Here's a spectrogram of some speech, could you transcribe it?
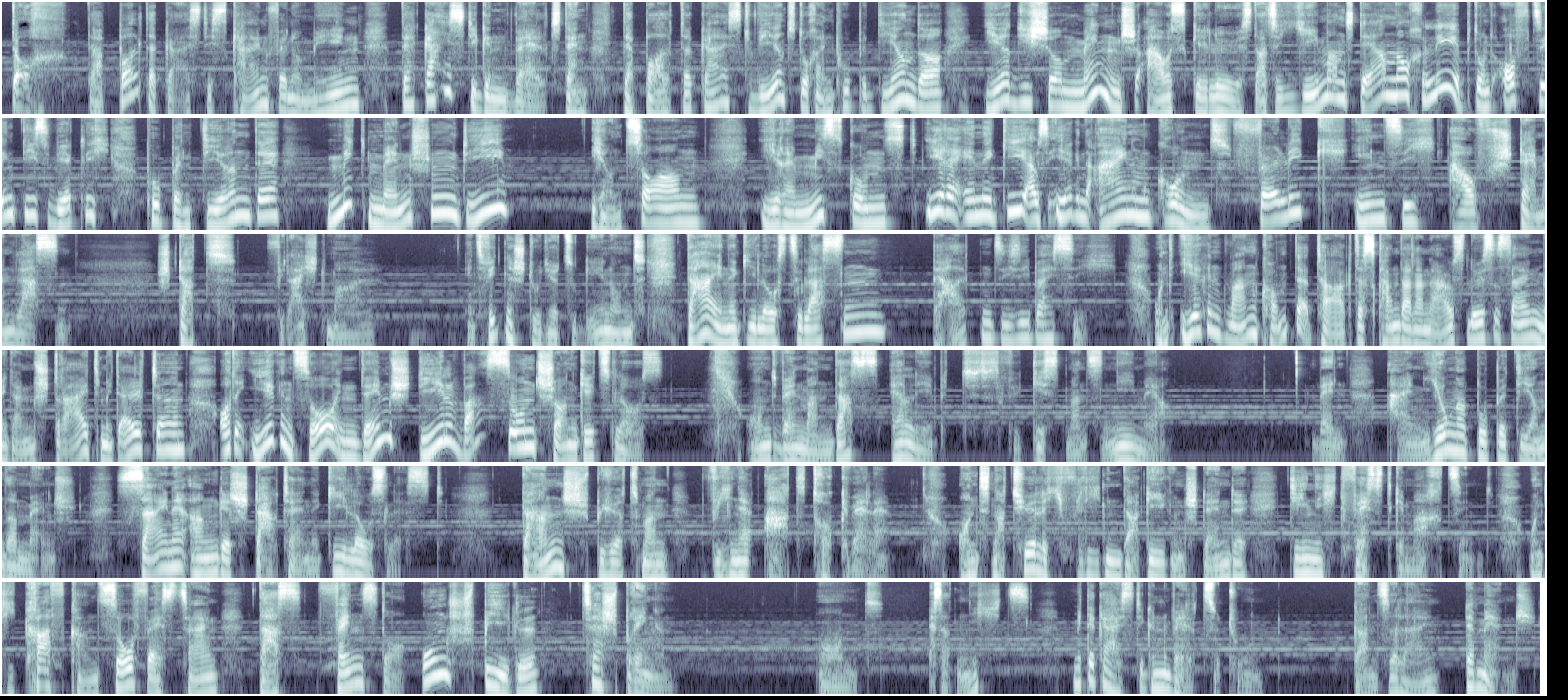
doch der Poltergeist ist kein Phänomen der geistigen Welt, denn der Poltergeist wird durch ein puppetierender irdischer Mensch ausgelöst, also jemand, der noch lebt. Und oft sind dies wirklich puppetierende Mitmenschen, die ihren Zorn, ihre Missgunst, ihre Energie aus irgendeinem Grund völlig in sich aufstemmen lassen, statt vielleicht mal ins Fitnessstudio zu gehen und da Energie loszulassen, behalten sie sie bei sich. Und irgendwann kommt der Tag, das kann dann ein Auslöser sein mit einem Streit mit Eltern oder irgend so in dem Stil was und schon geht's los. Und wenn man das erlebt, vergisst man's nie mehr. Wenn ein junger puppetierender Mensch seine angestaute Energie loslässt, dann spürt man wie eine Art Druckwelle. Und natürlich fliegen da Gegenstände, die nicht festgemacht sind. Und die Kraft kann so fest sein, dass Fenster und Spiegel zerspringen. Und es hat nichts mit der geistigen Welt zu tun. Ganz allein der Mensch.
